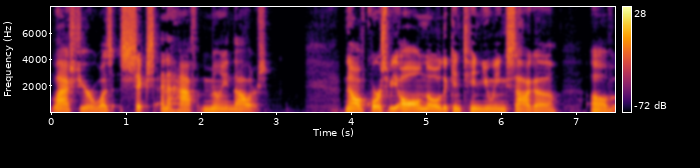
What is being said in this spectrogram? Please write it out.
last year was $6.5 million. Now, of course, we all know the continuing saga of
